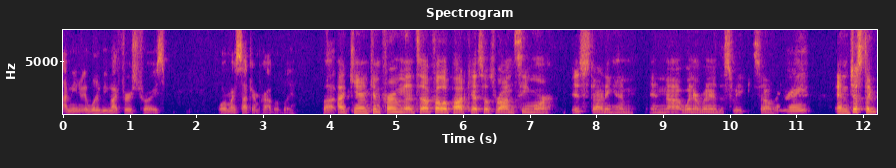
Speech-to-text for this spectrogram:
I mean, it wouldn't be my first choice or my second, probably. But I can confirm that uh, fellow podcast host Ron Seymour is starting him in uh, winner winner this week. So, right. And just to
